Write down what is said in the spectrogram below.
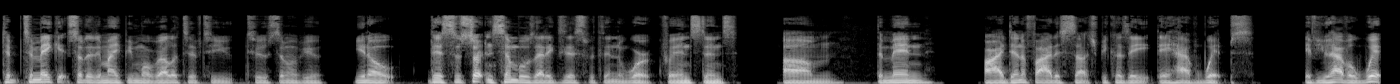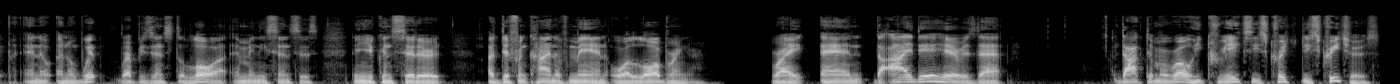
to, to make it so that it might be more relative to you, to some of you, you know, there's certain symbols that exist within the work. For instance, um, the men are identified as such because they, they have whips. If you have a whip and a, and a whip represents the law in many senses, then you're considered a different kind of man or a lawbringer, right? And the idea here is that Dr. Moreau, he creates these, these creatures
